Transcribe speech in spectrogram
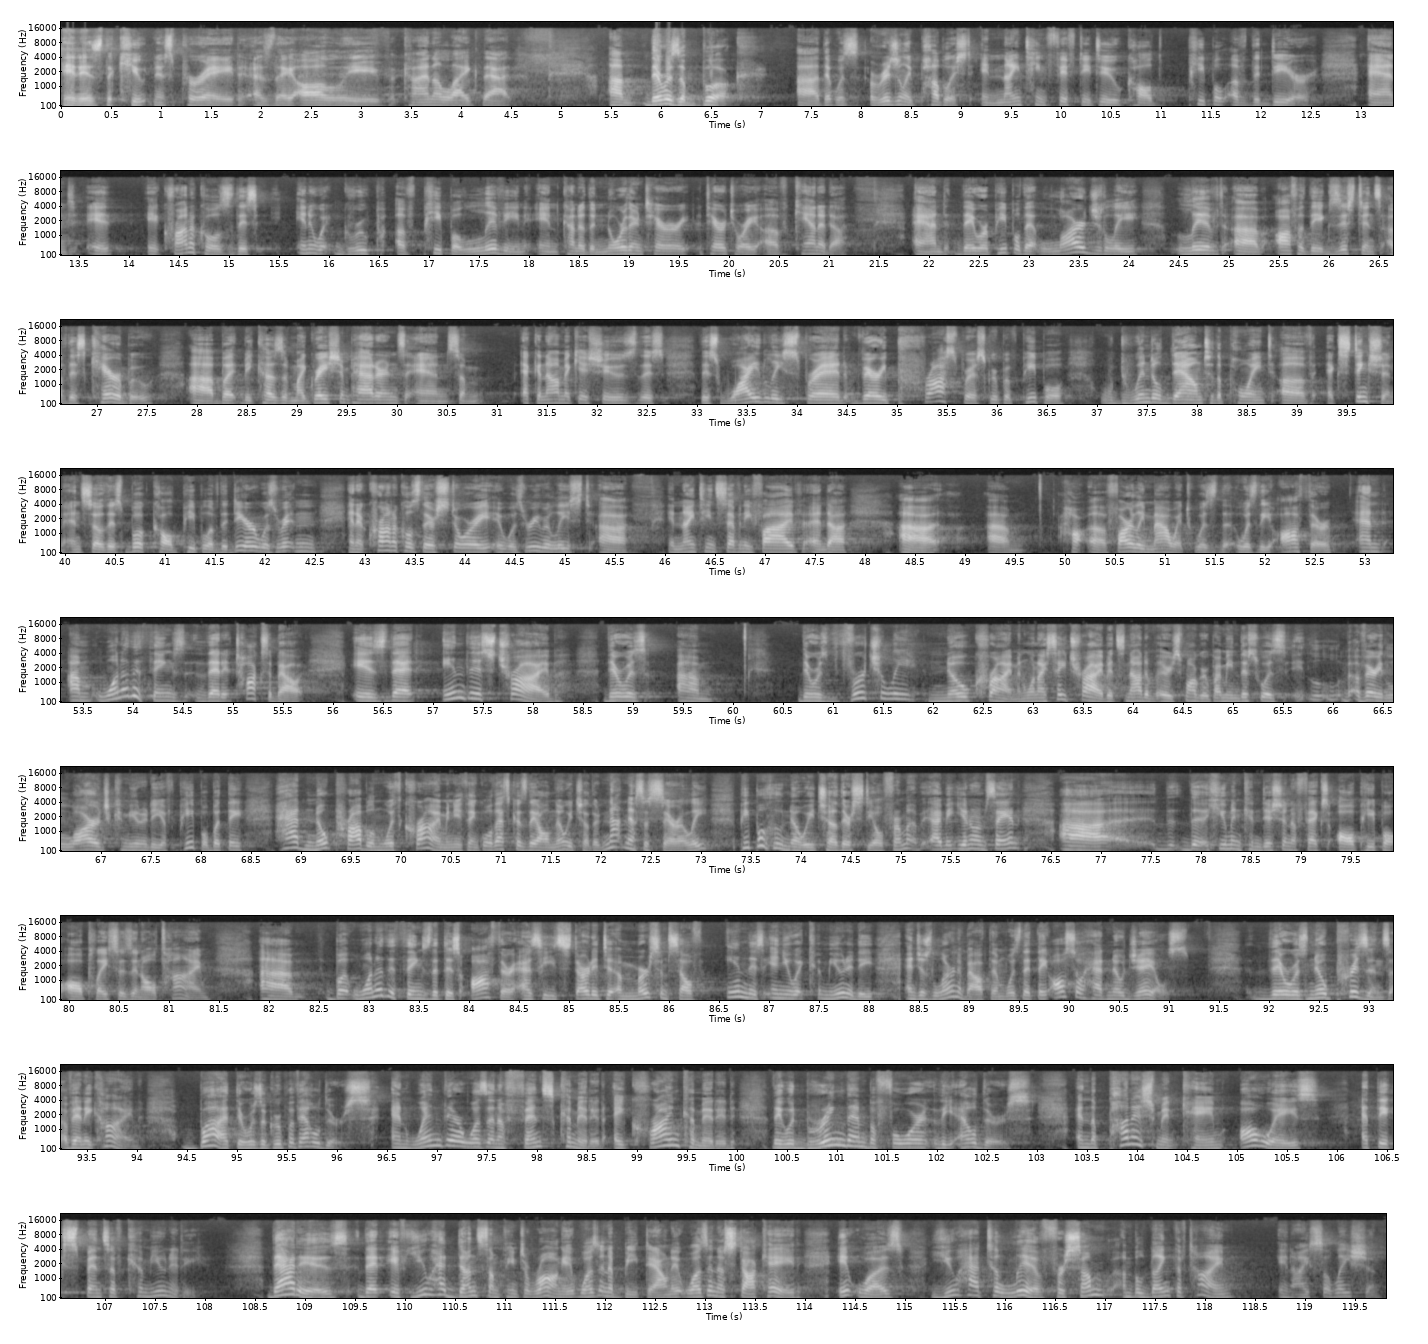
It is the cuteness parade as they all leave, kind of like that. Um, there was a book uh, that was originally published in 1952 called People of the Deer, and it, it chronicles this Inuit group of people living in kind of the northern ter- territory of Canada. And they were people that largely lived uh, off of the existence of this caribou, uh, but because of migration patterns and some economic issues, this, this widely spread, very prosperous group of people dwindled down to the point of extinction. And so, this book called People of the Deer was written, and it chronicles their story. It was re released uh, in 1975, and uh, uh, um, uh, Farley Mowat was the, was the author. And um, one of the things that it talks about is that in this tribe, there was, um, there was virtually no crime. And when I say tribe, it's not a very small group. I mean, this was a very large community of people, but they had no problem with crime. And you think, well, that's because they all know each other. Not necessarily. People who know each other steal from, I mean, you know what I'm saying? Uh, the, the, human condition affects all people, all places, and all time. Uh, but one of the things that this author, as he started to immerse himself in this Inuit community and just learn about them was that they also had no jails. There was no prisons of any kind, but there was a group of elders. And when there was an offense committed, a crime committed, they would bring them before the elders. And the punishment came always at the expense of community. That is, that if you had done something to wrong, it wasn't a beatdown, it wasn't a stockade, it was you had to live for some length of time in isolation.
